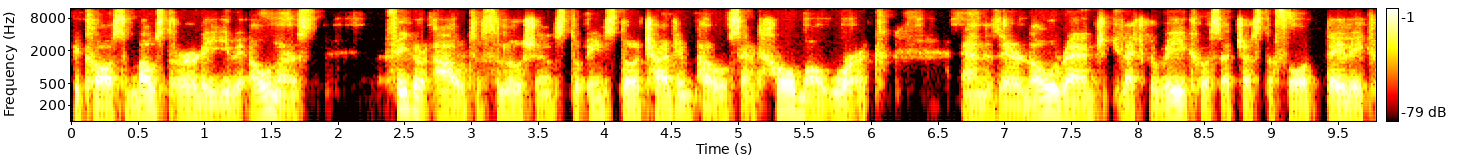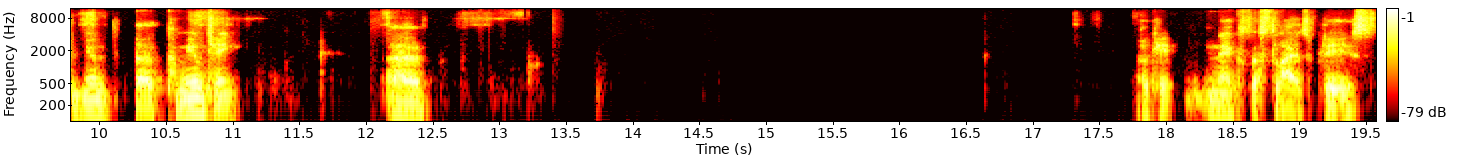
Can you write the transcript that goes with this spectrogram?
because most early EV owners figure out solutions to install charging posts at home or work and their low range electric vehicles are just for daily uh, commuting. Uh, okay, next slides, please.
